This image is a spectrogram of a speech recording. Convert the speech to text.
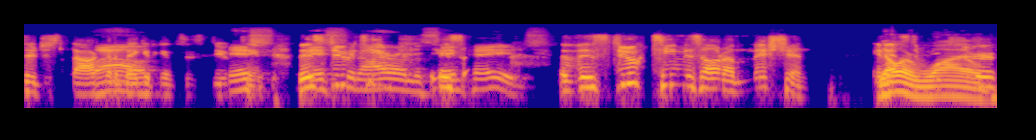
they're just not going to make it against this Duke Ish, team. This Ish Duke and I team are on the same is- page. This Duke team is on a mission. and Y'all it's are to make wild. sure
